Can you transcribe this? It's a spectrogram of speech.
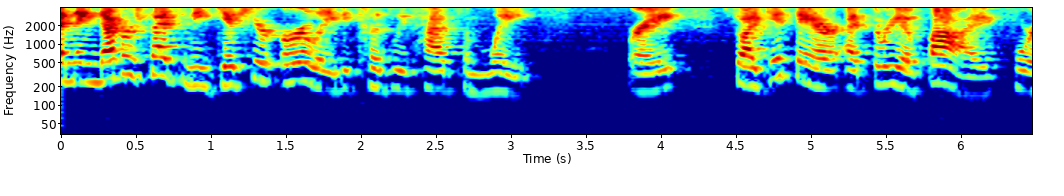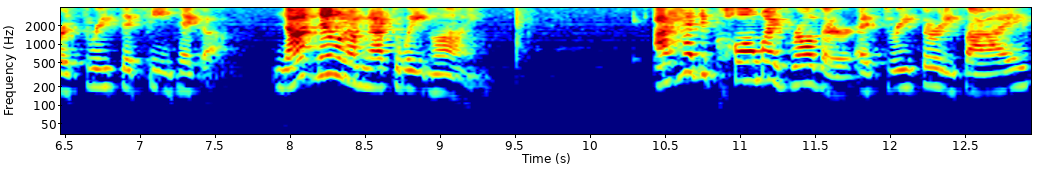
And they never said to me, get here early because we've had some waits, right? So I get there at 3.05 for a 3.15 pickup not knowing I'm gonna have to wait in line. I had to call my brother at 3:35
